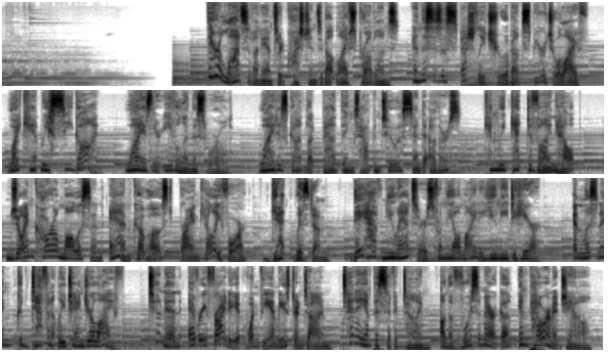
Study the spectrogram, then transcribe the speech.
There are lots of unanswered questions about life's problems, and this is especially true about spiritual life. Why can't we see God? Why is there evil in this world? Why does God let bad things happen to us and to others? Can we get divine help? Join Carl Mollison and co host Brian Kelly for Get Wisdom. They have new answers from the Almighty you need to hear. And listening could definitely change your life. Tune in every Friday at 1 p.m. Eastern Time, 10 a.m. Pacific Time on the Voice America Empowerment Channel.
